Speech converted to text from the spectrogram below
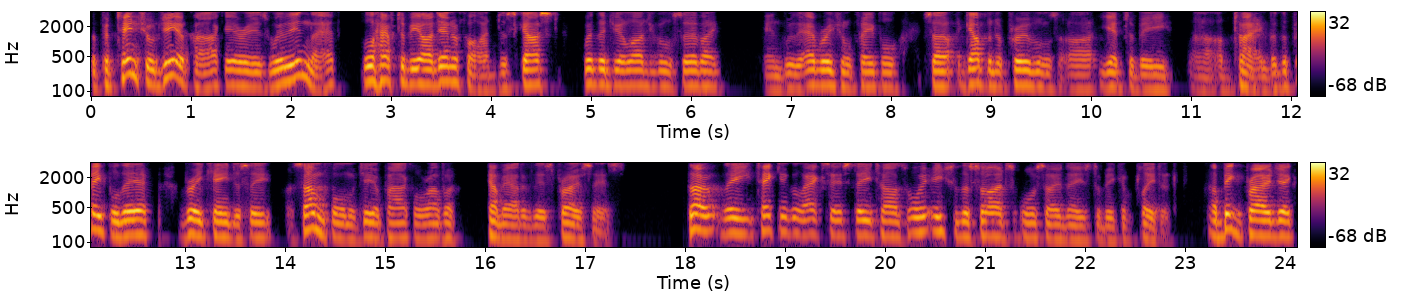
The potential geopark areas within that will have to be identified, discussed with the Geological Survey and with the Aboriginal people. So government approvals are yet to be uh, obtained. But the people there are very keen to see some form of geopark or other come out of this process. Though the technical access details or each of the sites also needs to be completed. A big project,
